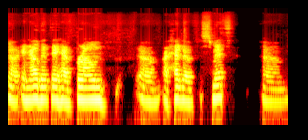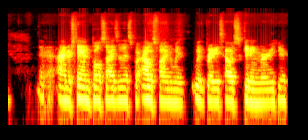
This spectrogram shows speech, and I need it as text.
uh, and now that they have Brown um, ahead of Smith, um, I understand both sides of this, but I was fine with with Brady's house getting Murray here.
